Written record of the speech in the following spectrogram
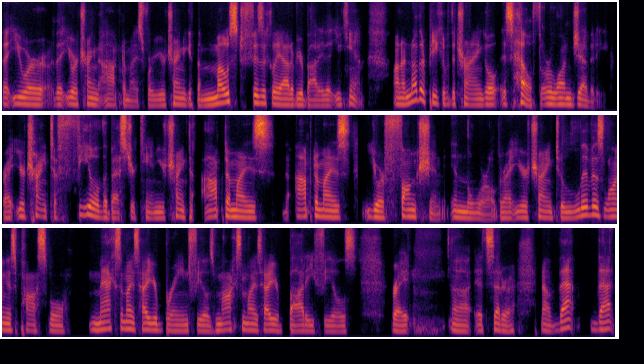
that you are that you are trying to optimize for. You're trying to get the most physically out of your body that you can. On another peak of the triangle is health or longevity right? You're trying to feel the best you can. You're trying to optimize optimize your function in the world right? You're trying to live as long as possible maximize how your brain feels maximize how your body feels right uh, etc now that that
